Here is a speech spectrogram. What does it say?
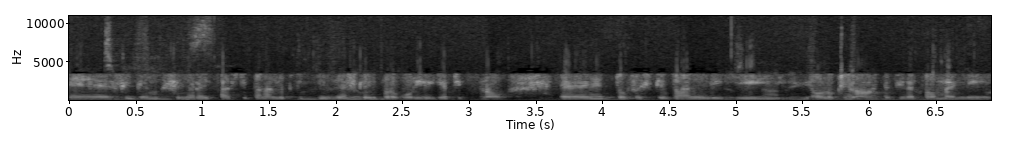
ε, σήμερα υπάρχει επαναληπτική δεύτερη προβολή για πυκνό. Ε, το φεστιβάλ λίγη ολοκληρώνεται την επόμενη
